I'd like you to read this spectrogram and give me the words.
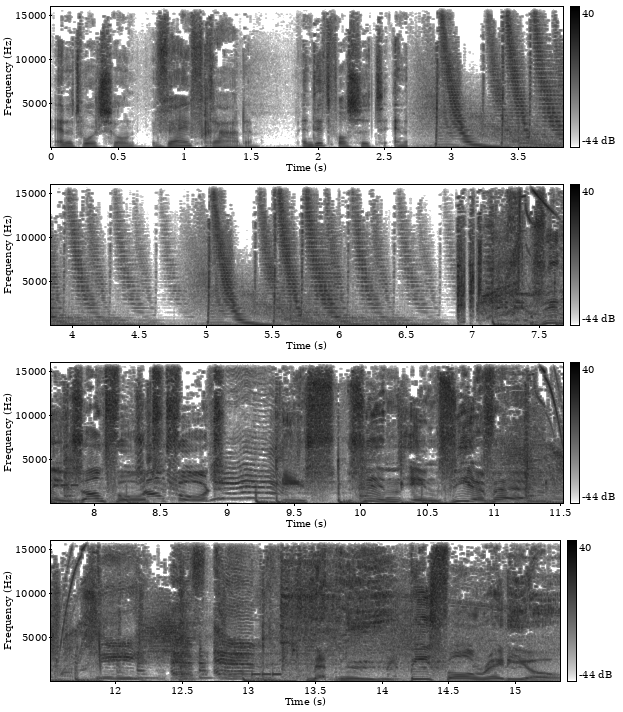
en het wordt zo'n 5 graden. En dit was het. En... Zin in Zandvoort, Zandvoort is zin in ZFM. ZFM. Met nu Peaceful Radio.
